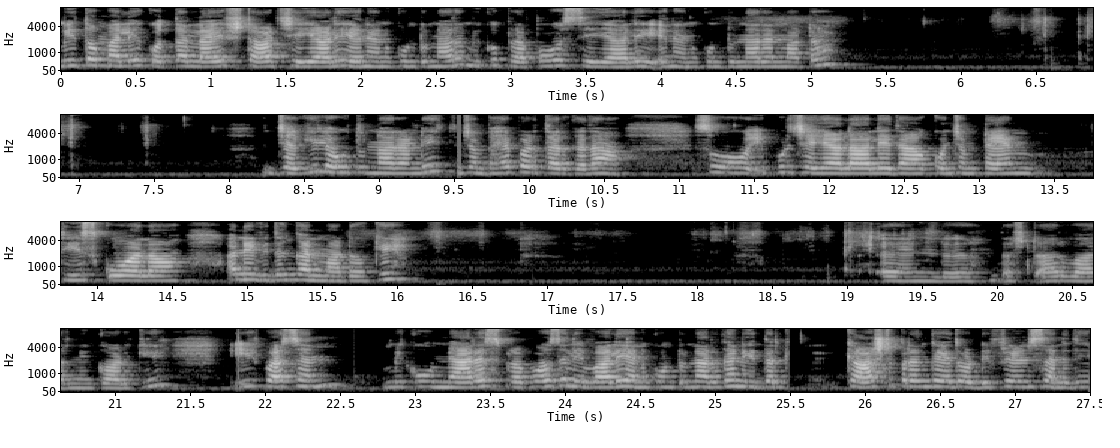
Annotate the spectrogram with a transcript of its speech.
మీతో మళ్ళీ కొత్త లైఫ్ స్టార్ట్ చేయాలి అని అనుకుంటున్నారు. మీకు ప్రపోజ్ చేయాలి అని అనుకుంటున్నారనమాట. జగీల్ అవుతున్నారండి. కొంచెం భయపడతారు కదా! సో, ఇప్పుడు చేయాలా? లేదా కొంచెం టైం తీసుకోవాలా? అనే విధంగా అనమాట. Okay. And the star warning కార్డ్‌కి ఈ పర్సన్ మీకు మ్యారేజ్ ప్రపోజల్ ఇవ్వాలి అనుకుంటున్నారు. కానీ ఇద్దరికి కాస్ట్ పరంగా ఏదో డిఫరెన్స్ అనేది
